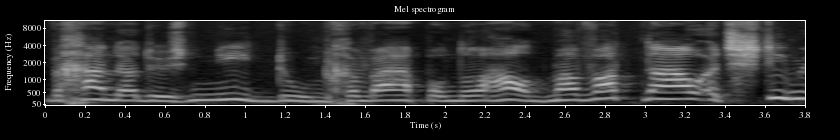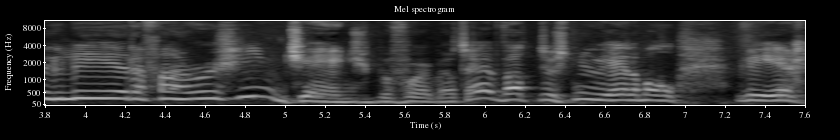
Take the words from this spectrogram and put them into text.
We gaan dat dus niet doen, gewapende hand. Maar wat nou het stimuleren van regime change bijvoorbeeld? Hè? Wat dus nu helemaal weer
